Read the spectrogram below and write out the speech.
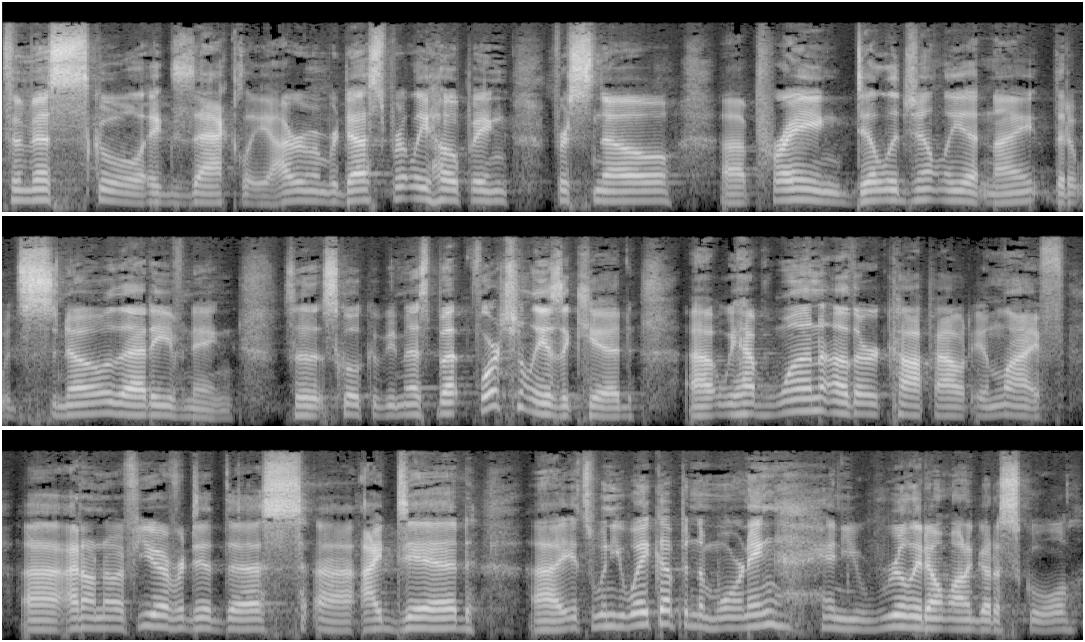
To miss school, exactly. I remember desperately hoping for snow, uh, praying diligently at night that it would snow that evening so that school could be missed. But fortunately, as a kid, uh, we have one other cop out in life. Uh, I don't know if you ever did this. Uh, I did. Uh, it's when you wake up in the morning and you really don't want to go to school.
